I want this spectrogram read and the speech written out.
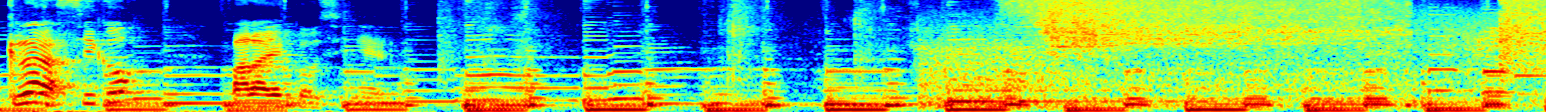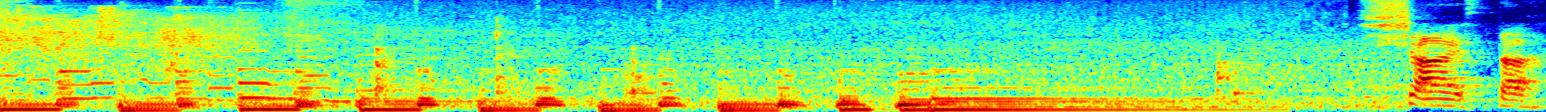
clásico para el cocinero. Ya está.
